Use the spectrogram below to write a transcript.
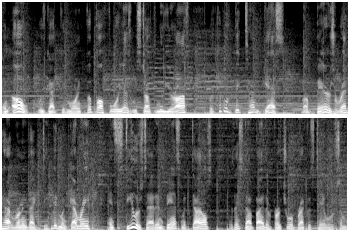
And oh, we've got Good Morning Football for you as we start the new year off with a couple of big time guests. Well, Bears red hot running back David Montgomery and Steelers tight end Vance McDonald as they stop by the virtual breakfast table for some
